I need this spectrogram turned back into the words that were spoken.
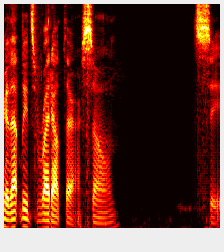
Okay, that leads right out there, so... Let's see...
